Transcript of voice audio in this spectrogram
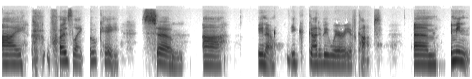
I was like, okay, so Mm. uh you know you got to be wary of cops um i mean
